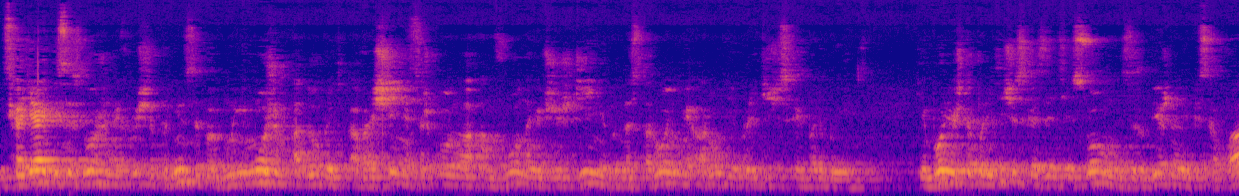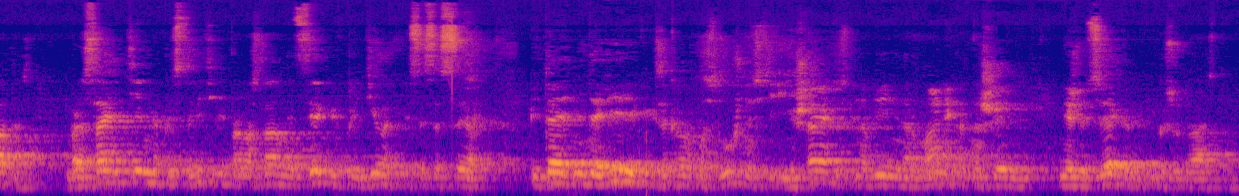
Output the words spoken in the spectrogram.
Исходя из изложенных выше принципов, мы не можем одобрить обращение церковного амвона и учреждения в одностороннее орудие политической борьбы, тем более, что политическая заинтересованность зарубежного епископата бросает тень на представителей православной церкви в пределах СССР, питает недоверие к их законопослушности и мешает установлению нормальных отношений между церковью и государством.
